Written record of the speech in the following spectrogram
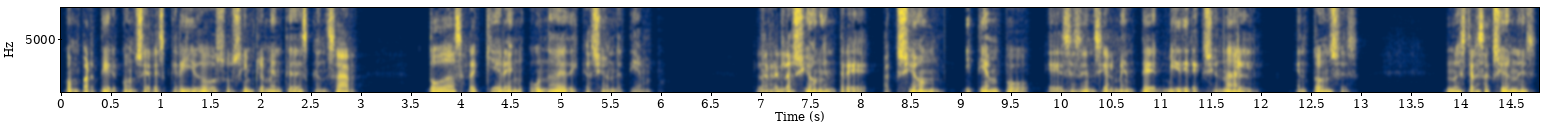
compartir con seres queridos o simplemente descansar, todas requieren una dedicación de tiempo. La relación entre acción y tiempo es esencialmente bidireccional entonces, nuestras acciones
